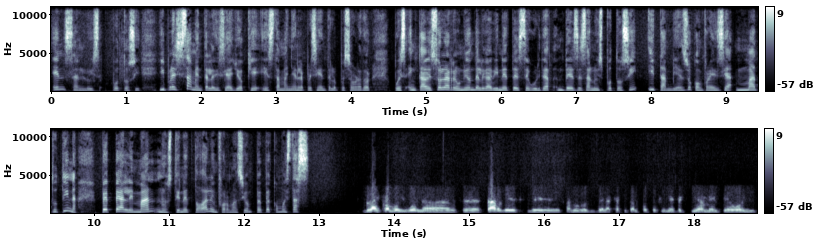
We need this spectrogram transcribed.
en San Luis Potosí. Y precisamente le decía yo que esta mañana el presidente López Obrador pues encabezó la reunión del Gabinete de Seguridad desde San Luis Potosí y también su conferencia matutina. Pepe Alemán nos tiene toda la información. Pepe, ¿cómo estás? Blanca, muy buenas eh, tardes. De saludos desde la capital Potosí. Efectivamente, hoy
